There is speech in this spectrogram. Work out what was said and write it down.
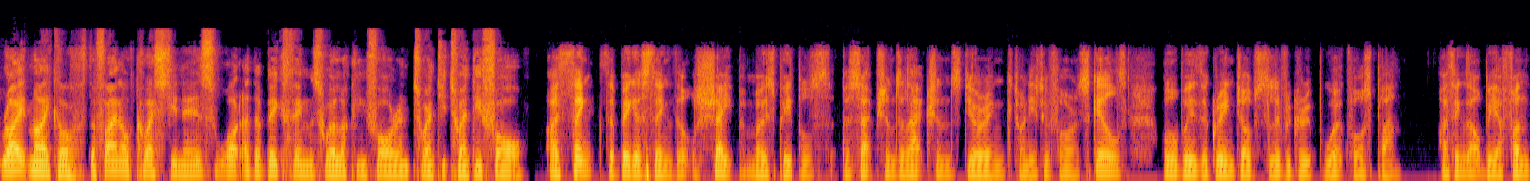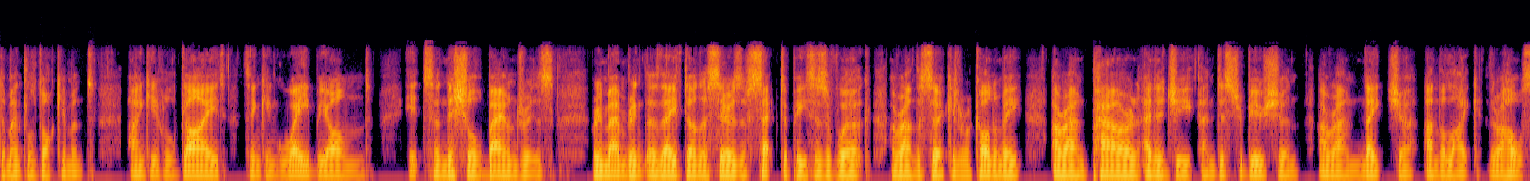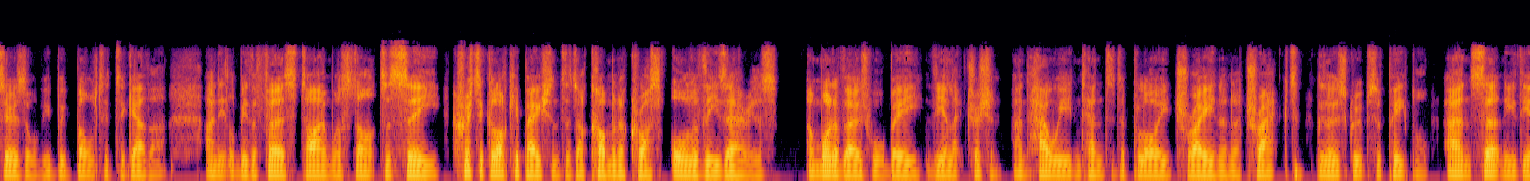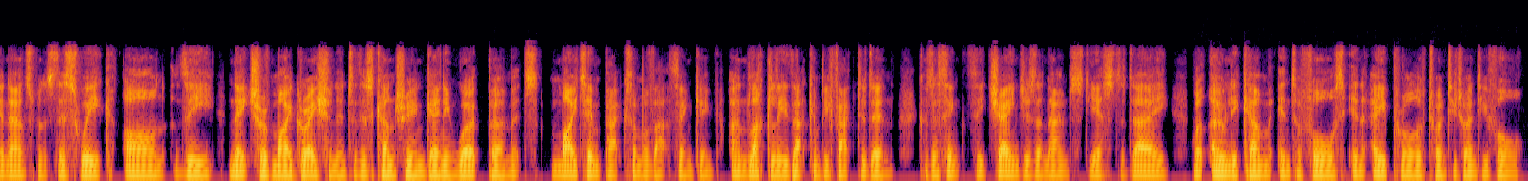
Right, Michael, the final question is what are the big things we're looking for in 2024? I think the biggest thing that will shape most people's perceptions and actions during 2024 and skills will be the Green Jobs Delivery Group Workforce Plan. I think that'll be a fundamental document. I think it will guide thinking way beyond its initial boundaries, remembering that they've done a series of sector pieces of work around the circular economy, around power and energy and distribution, around nature and the like. There are a whole series that will be bolted together. And it'll be the first time we'll start to see critical occupations that are common across all of these areas. And one of those will be the electrician and how we intend to deploy, train, and attract those groups of people. And certainly the announcements this week on the nature of migration into this country and gaining work permits might impact some of that thinking. And luckily, that can be factored in because I think the changes announced yesterday will only come into force in April of 2024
